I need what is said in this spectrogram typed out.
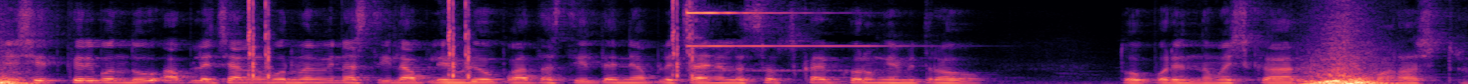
जे शेतकरी बंधू आपल्या चॅनलवर नवीन असतील आपले व्हिडिओ पाहत असतील त्यांनी आपल्या चॅनलला सबस्क्राईब करून घ्या मित्र तोपर्यंत नमस्कार. जय महाराष्ट्र.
